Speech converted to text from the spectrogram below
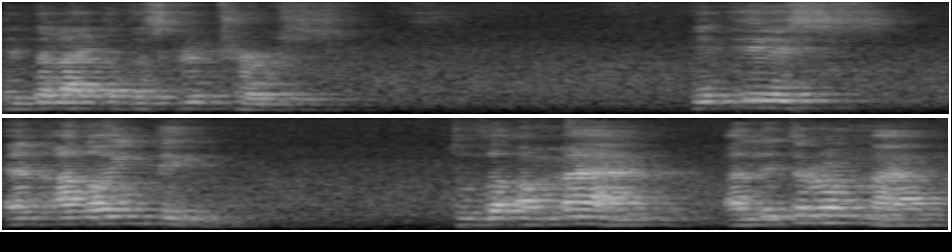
in the light of the scriptures. It is an anointing to the a man, a literal man,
